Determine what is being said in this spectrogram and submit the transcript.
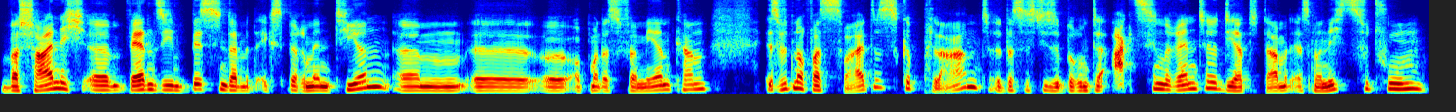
wahrscheinlich äh, werden sie ein bisschen damit experimentieren, ähm, äh, äh, ob man das vermehren kann. Es wird noch was Zweites geplant. Das ist diese berühmte Aktienrente. Die hat damit erstmal nichts zu tun.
